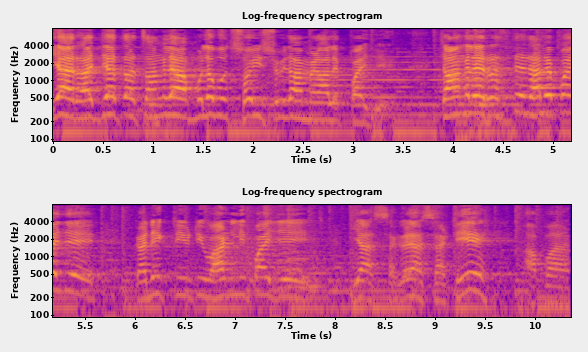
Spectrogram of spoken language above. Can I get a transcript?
या राज्याचा चांगल्या मूलभूत सोयी सुविधा मिळाले पाहिजे. चांगले रस्ते झाले पाहिजे. कनेक्टिव्हिटी वाढली पाहिजे. या सगळ्यासाठी आपण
